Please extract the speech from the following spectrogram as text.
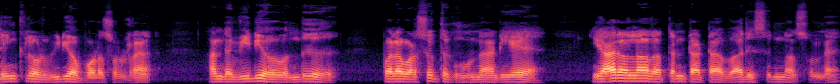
லிங்க்கில் ஒரு வீடியோ போட சொல்கிறேன் அந்த வீடியோ வந்து பல வருஷத்துக்கு முன்னாடியே யாரெல்லாம் ரத்தன் டாட்டா வாரிசுன்னு நான் சொன்னேன்.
